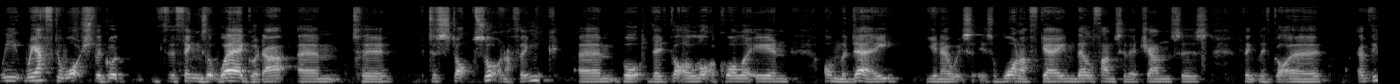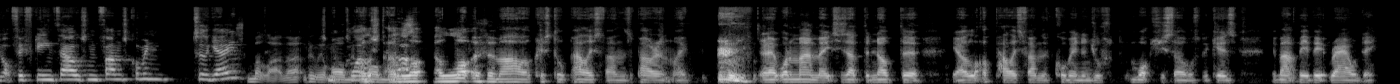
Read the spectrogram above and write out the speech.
we we have to watch the good the things that we're good at um, to to stop Sutton. I think, um, but they've got a lot of quality, and on the day, you know, it's it's a one off game. They'll fancy their chances. I think they've got a have they got fifteen thousand fans coming to the game? Something like that. I think they're more, more a, lot, a lot of them are Crystal Palace fans, apparently. uh, one of my mates has had the nod that yeah, a lot of Palace fans have come in and just watch yourselves because they might be a bit rowdy.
